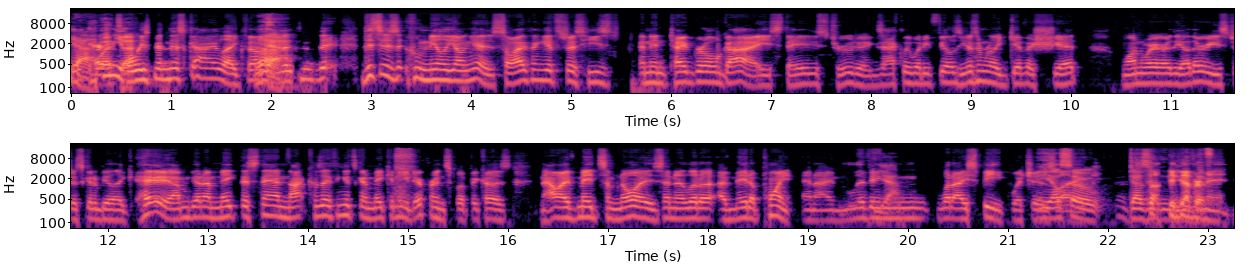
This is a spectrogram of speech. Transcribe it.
yeah, Hasn't What's he that? always been this guy? Like, the, Yeah. this, this is who Neil Young is. So I think it's just he's an integral guy. He stays true to exactly what he feels. He doesn't really give a shit one way or the other. He's just going to be like, hey, I'm going to make this stand, not because I think it's going to make any difference, but because now I've made some noise and a little, I've made a point and I'm living what I speak, which is He also like, doesn't the government.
